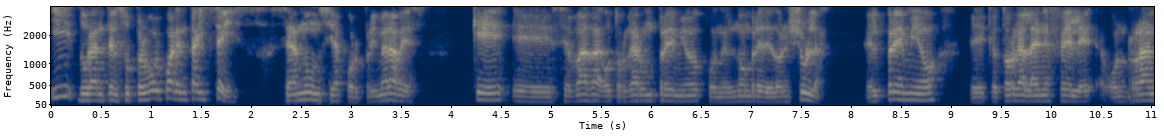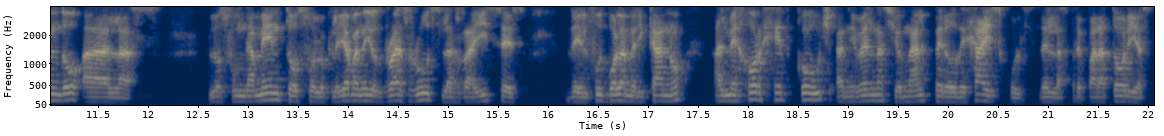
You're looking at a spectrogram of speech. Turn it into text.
Y durante el Super Bowl 46 se anuncia por primera vez que se va a otorgar un premio con el nombre de Don Shula. El premio que otorga la NFL honrando a las, los fundamentos o lo que le llaman ellos grassroots, las raíces del fútbol americano, al mejor head coach a nivel nacional, pero de high school, de las preparatorias.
